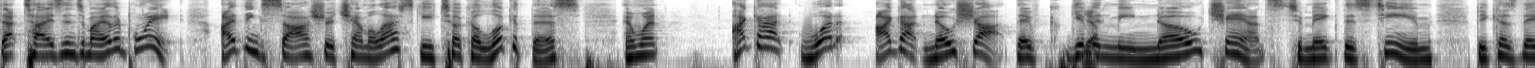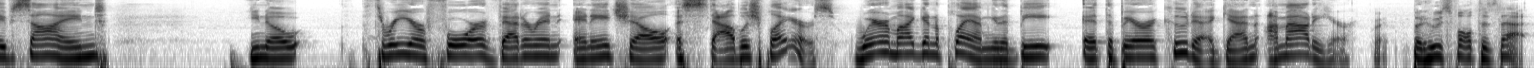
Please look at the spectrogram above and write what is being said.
that ties into my other point. I think Sasha Chmelevski took a look at this and went, "I got what." I got no shot. They've given Yep. me no chance to make this team because they've signed, you know, three or four veteran NHL established players. Where am I going to play? I'm going to be at the Barracuda again. I'm out of here. Right. But whose fault is that?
